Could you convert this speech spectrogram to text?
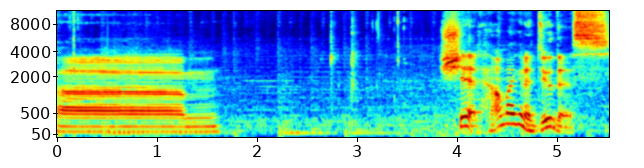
Um... Shit, how am I gonna do this?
